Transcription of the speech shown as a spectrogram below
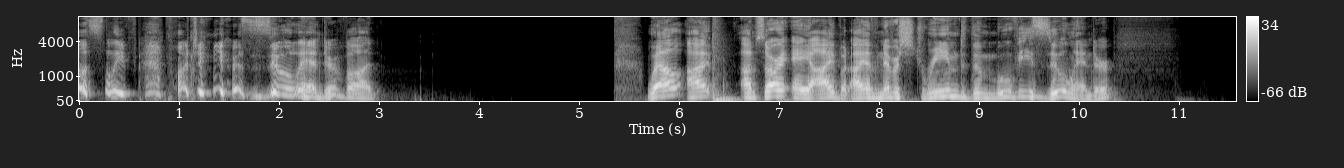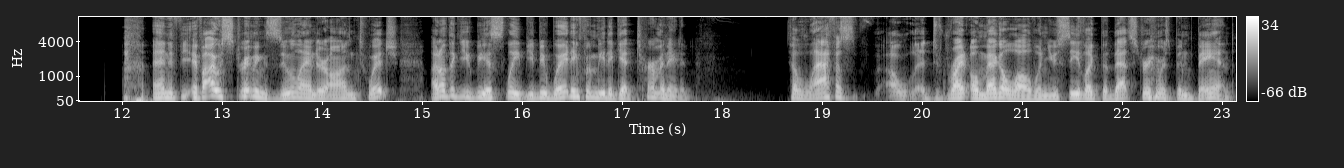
asleep watching your Zoolander VOD. Well, I I'm sorry AI, but I have never streamed the movie Zoolander. And if if I was streaming Zoolander on Twitch, I don't think you'd be asleep. You'd be waiting for me to get terminated. To laugh as uh, to write Omega lol when you see like that that streamer's been banned.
